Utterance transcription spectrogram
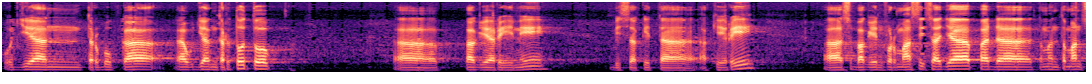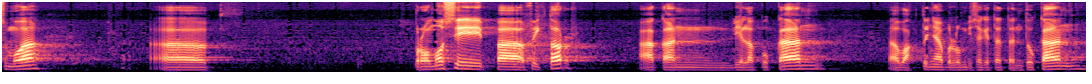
ujian terbuka, uh, ujian tertutup uh, pagi hari ini bisa kita akhiri. Uh, sebagai informasi saja pada teman-teman semua, uh, promosi Pak Victor akan dilakukan, uh, waktunya belum bisa kita tentukan,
